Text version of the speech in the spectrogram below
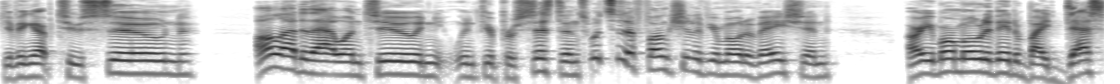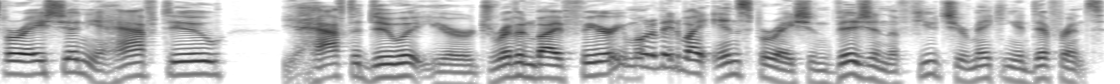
giving up too soon. I'll add to that one too. And with your persistence, what's a function of your motivation? Are you more motivated by desperation? You have to. You have to do it. You're driven by fear. You're motivated by inspiration, vision, the future, making a difference.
